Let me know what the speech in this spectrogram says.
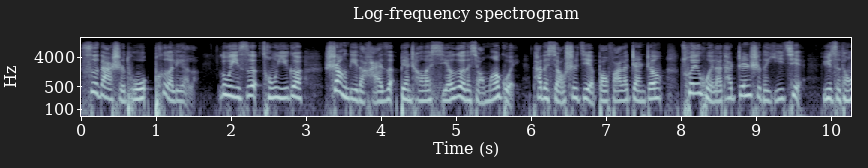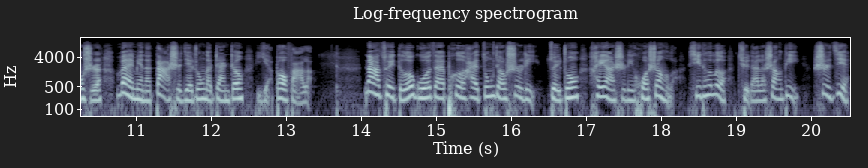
四大使徒破裂了。路易斯从一个上帝的孩子变成了邪恶的小魔鬼，他的小世界爆发了战争，摧毁了他珍视的一切。与此同时，外面的大世界中的战争也爆发了。纳粹德国在迫害宗教势力，最终黑暗势力获胜了。希特勒取代了上帝，世界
